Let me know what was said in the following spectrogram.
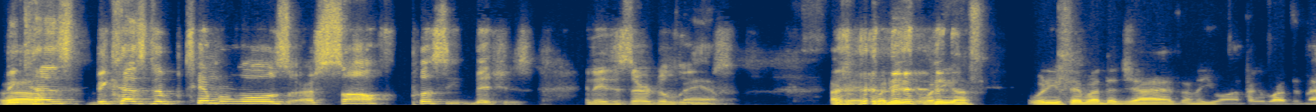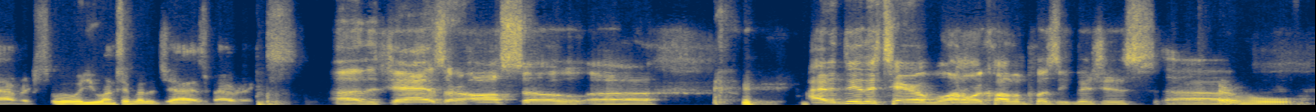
well, because because the Timberwolves are soft pussy bitches and they deserve to lose. Damn. Okay, what do you what do you what do you say about the Jazz? I know you want to talk about the Mavericks. What do you want to say about the Jazz Mavericks? Uh, the Jazz are also uh, I think they're terrible. I don't want to call them pussy bitches. Uh, terrible.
